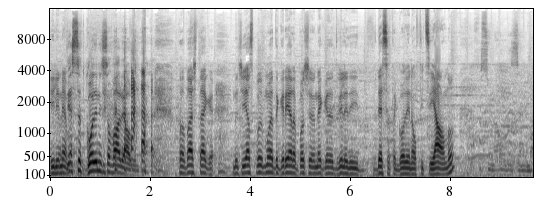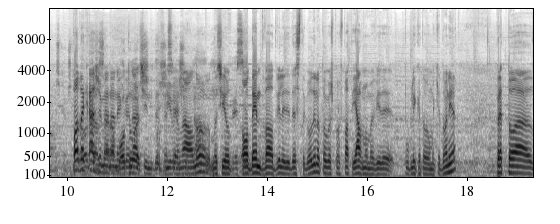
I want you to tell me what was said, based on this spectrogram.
или нема? 10 години се вади албум. Па баш така. Значи јас мојата кариера почна некаде 2010 година официјално. Па да кажеме на некој начин да живееш професионално, значи од, од М2 од 2010 година, тогаш прв пат јавно ме виде публиката во Македонија. Пред тоа,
